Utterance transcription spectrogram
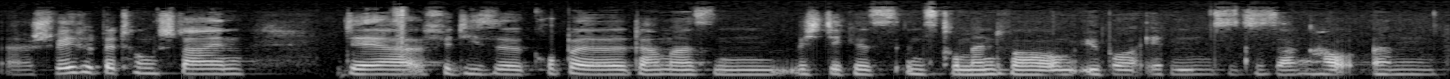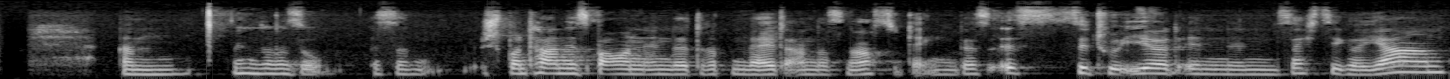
äh, Schwefelbetonstein, der für diese Gruppe damals ein wichtiges Instrument war, um über eben sozusagen ähm, ähm, so, so spontanes Bauen in der dritten Welt anders nachzudenken. Das ist situiert in den 60er Jahren,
